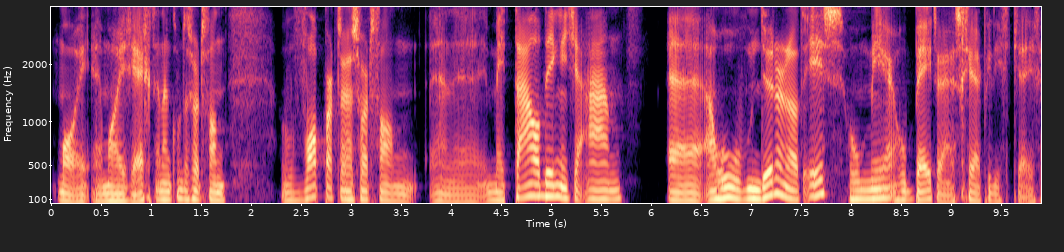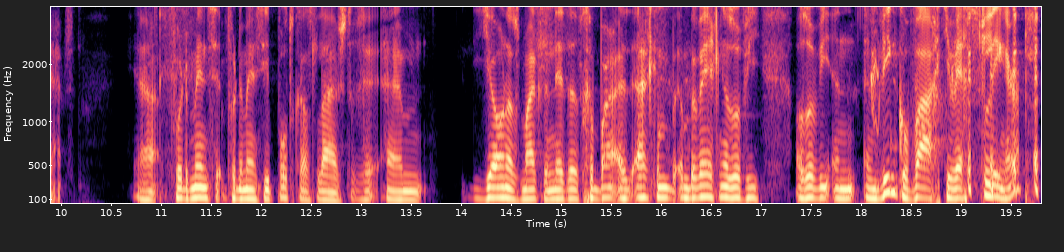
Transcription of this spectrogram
mooi en mooi recht. En dan komt een soort van wappert er een soort van uh, metaaldingetje aan. Uh, hoe dunner dat is, hoe meer, hoe beter en scherp je die gekregen hebt. Ja, voor de mensen, voor de mensen die podcast luisteren. Um, Jonas maakte net het gebaar, eigenlijk een, een, beweging alsof hij, alsof hij een, een winkelwagentje wegslingert.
